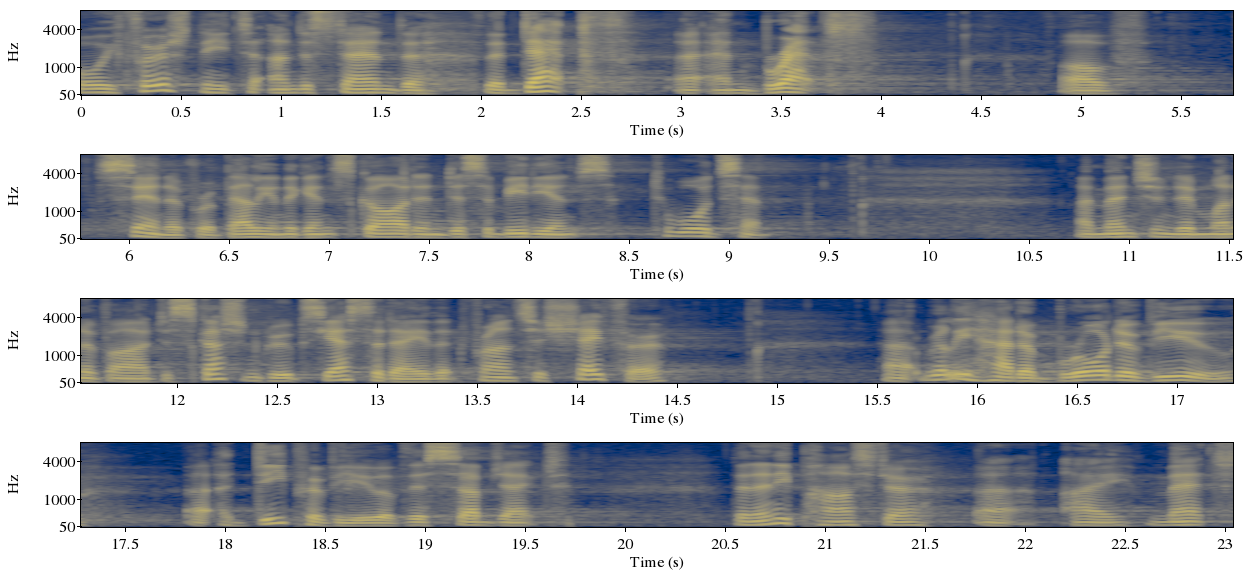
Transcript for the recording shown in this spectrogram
Well, we first need to understand the, the depth uh, and breadth of sin, of rebellion against God and disobedience towards Him. I mentioned in one of our discussion groups yesterday that Francis Schaeffer uh, really had a broader view, uh, a deeper view of this subject than any pastor uh, I met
